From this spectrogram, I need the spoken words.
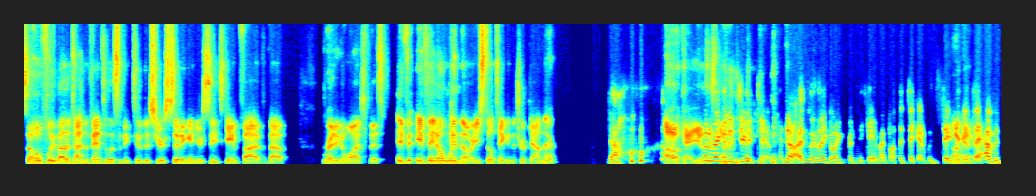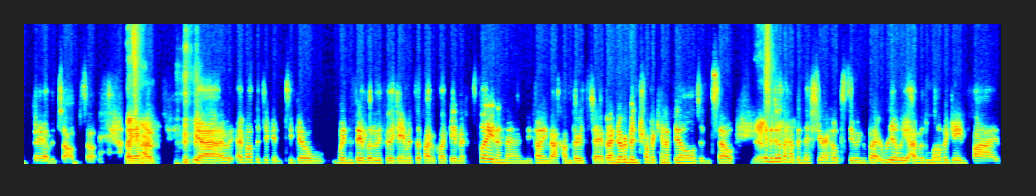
So hopefully, by the time the fans are listening to this, you're sitting in your seats, Game Five, about ready to watch this. If if they don't win though, are you still taking the trip down there? No. Oh, okay. what am I going to do it to? No, I'm literally going for the game. I bought the ticket Wednesday night. Okay. I have a I have a job, so That's I have. Yeah, I, I, bought the ticket to go Wednesday, literally for the game. It's a five o'clock game if it's played, and then coming back on Thursday. But I've never been to Tropicana Field, and so yes, if it doesn't happen this year, I hope soon. But really, I would love a game five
